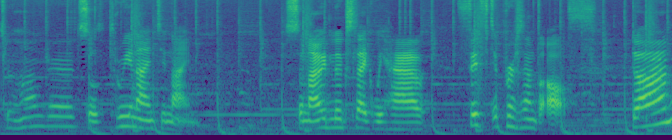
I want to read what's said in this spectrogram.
200 so 399 so now it looks like we have 50% off. Done.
